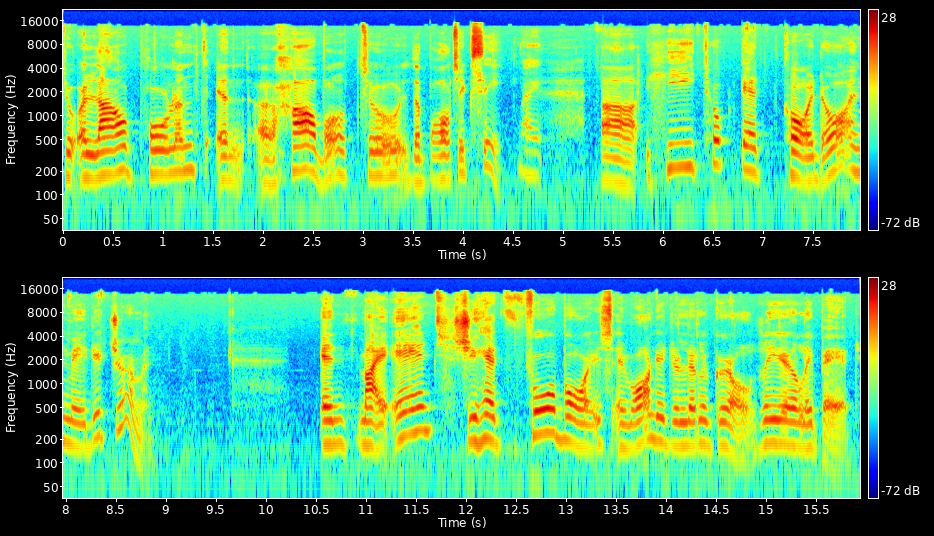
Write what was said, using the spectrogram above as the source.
to allow Poland and a harbor to the Baltic Sea. Right. Uh, he took that corridor and made it German. And my aunt, she had four boys and wanted a little girl really bad.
